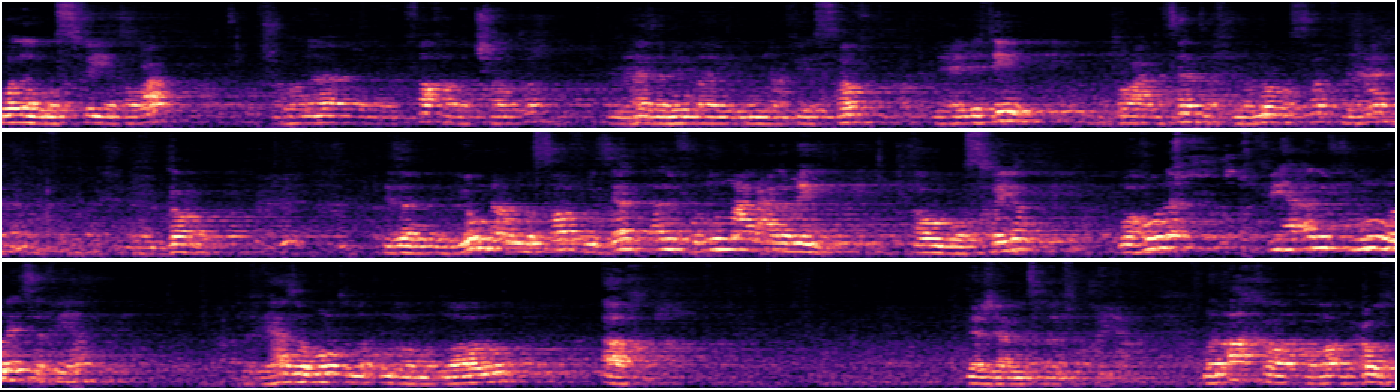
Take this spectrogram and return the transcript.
ولا الوصفية طبعا. فهنا فقدت شرطة أن هذا مما يمنع فيه الصرف لعلتين طبعا أساتذة في ممنوع الصرف أنا عارف جرب. إذا يمنع من الصرف بزيادة ألف ونون مع العالمية أو الوصفية وهنا فيها ألف ونون وليس فيها. ففي هذا الموطن نقول رمضان آخر. نرجع للمسألة الفقهية. من أخر القضاء بعذر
